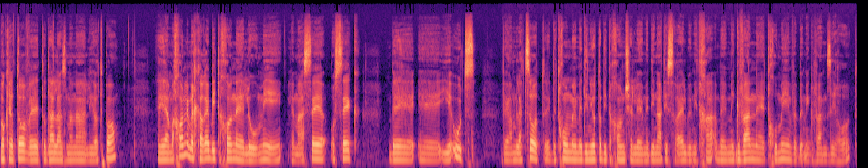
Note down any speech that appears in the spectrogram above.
בוקר טוב ותודה על ההזמנה להיות פה. אה, המכון למחקרי ביטחון אה, לאומי למעשה עוסק בייעוץ והמלצות אה, בתחום מדיניות הביטחון של מדינת ישראל במתח... במגוון תחומים ובמגוון זירות.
